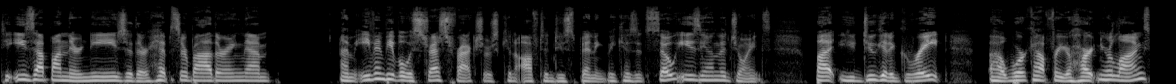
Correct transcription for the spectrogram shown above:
to ease up on their knees or their hips are bothering them. Um, even people with stress fractures can often do spinning because it's so easy on the joints, but you do get a great uh, workout for your heart and your lungs.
